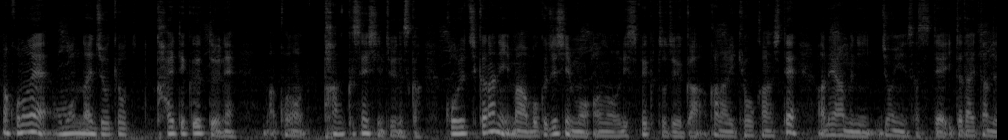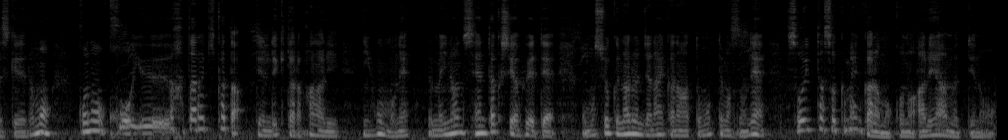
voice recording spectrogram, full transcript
まあ、このねおもんない状況を変えていくというねまあ、このパンク精神というんですかこういう力に、まあ、僕自身もあのリスペクトというかかなり共感してアレアームにジョインさせていただいたんですけれどもこのこういう働き方っていうのできたらかなり日本もねいろんな選択肢が増えて面白くなるんじゃないかなと思ってますのでそういった側面からもこのアレアームっていうのを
